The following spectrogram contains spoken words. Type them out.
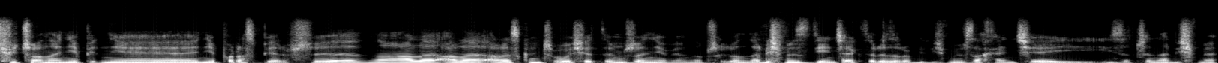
ćwiczone nie, nie, nie po raz pierwszy, no ale, ale, ale skończyło się tym, że nie wiem, no przeglądaliśmy zdjęcia, które zrobiliśmy w Zachęcie i, i zaczynaliśmy,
